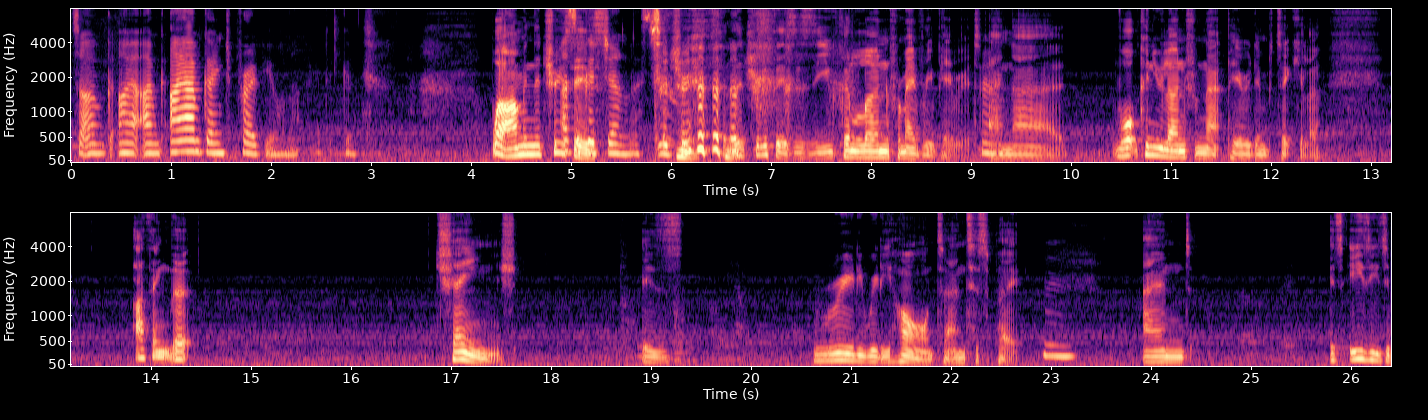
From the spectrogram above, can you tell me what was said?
So I'm, I, I'm, I am going to probe you on that. Well, I mean the truth As a good is journalist. the truth the truth is is you can learn from every period Right. and uh, what can you learn from that period in particular i think that change is really really hard to anticipate Hmm. And it's easy to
